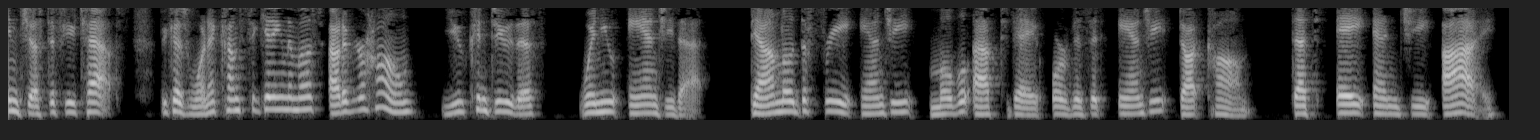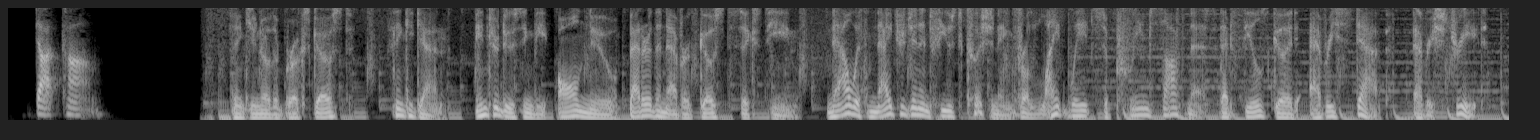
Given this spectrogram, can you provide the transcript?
in just a few taps. Because when it comes to getting the most out of your home, you can do this when you Angie that. Download the free Angie mobile app today or visit Angie.com. That's A-N-G-I dot com. Think you know the Brooks Ghost? Think again. Introducing the all new, better than ever Ghost 16. Now with nitrogen infused cushioning for lightweight, supreme softness that feels good every step, every street,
